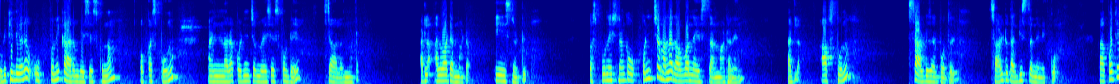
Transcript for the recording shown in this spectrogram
ఉడికింది కదా ఉప్పుని కారం వేసేసుకుందాం. ఒక్క స్పూను అన్నర కొంచెం వేసేసుకుంటే చాలు అనమాట అట్లా అలవాటు అనమాట వేసినట్టు. ఒక స్పూన్ వేసినాక కొంచెం అన్న రవ్వ అన్న వేస్తాను అనమాట నేను. అట్లా హాఫ్ స్పూను సాల్ట్ సరిపోతుంది. సాల్ట్ తగ్గిస్తాను నేను ఎక్కువ. కాకపోతే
